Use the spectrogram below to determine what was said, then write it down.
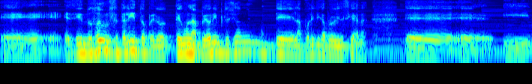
eh, es decir, no soy un centralista, pero tengo la peor impresión de la política provinciana. Eh, y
